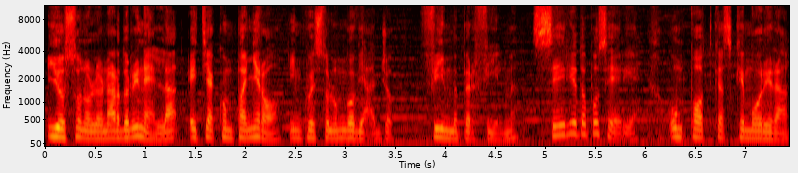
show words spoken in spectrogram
Io sono Leonardo Rinella e ti accompagnerò in questo lungo viaggio, film per film, serie dopo serie, un podcast che morirà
